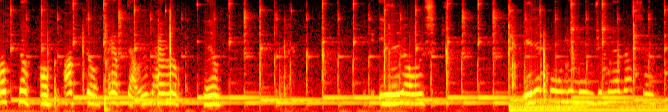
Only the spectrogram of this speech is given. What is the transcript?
hop, não, hop, hop, down, up, down, eu. E ele, eu acho que ele com o limão de manhã dá certo.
